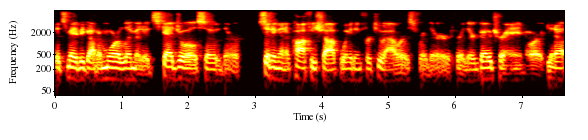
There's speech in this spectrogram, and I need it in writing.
that's maybe got a more limited schedule. So they're sitting in a coffee shop waiting for two hours for their for their go train or you know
